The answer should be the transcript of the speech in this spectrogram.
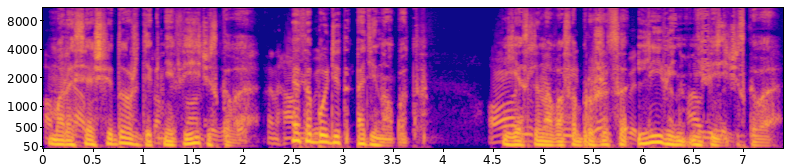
моросящий дождик не физического, это будет один опыт. Если на вас обрушится ливень не физического,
